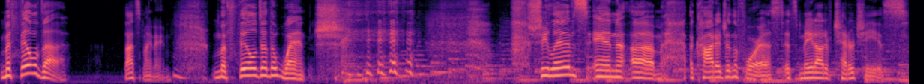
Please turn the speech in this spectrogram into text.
Mathilda. That's my name. Mathilda the Wench. she lives in um, a cottage in the forest. It's made out of cheddar cheese.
